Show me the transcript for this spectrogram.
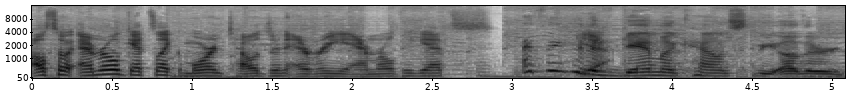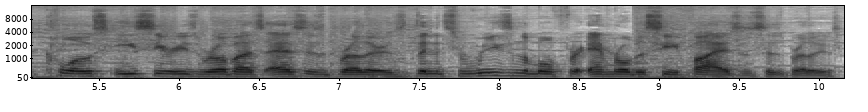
Also, Emerl gets like more intelligent every Emerald he gets. I think that Yeah. if Gamma counts the other close E series robots as his brothers, then it's reasonable for Emerl to see Fies as his brothers.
